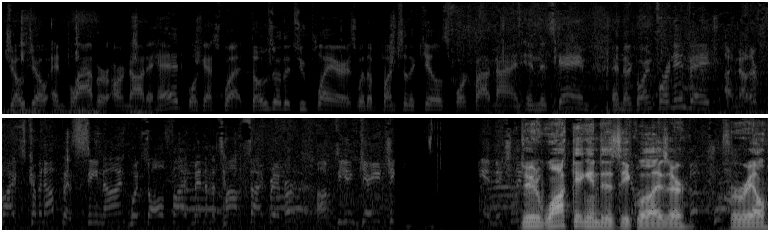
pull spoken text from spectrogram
JoJo and Blaber are not ahead. Well, guess what? Those are the two players with a bunch of the kills for Cloud9 in this game, and they're going for an invade. Another fight's coming up as C9 puts all five men on the top side river. Umti engaging Dude, walking into this equalizer. For real.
